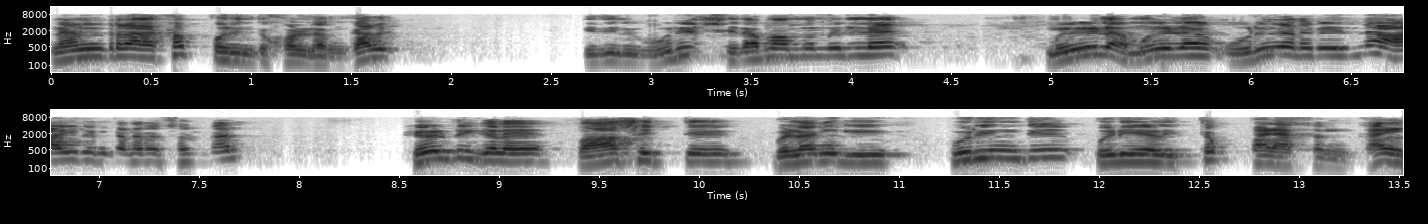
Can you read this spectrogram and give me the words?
நன்றாக புரிந்து கொள்ளுங்கள். இதில் ஒரு சிரமமும் இல்லை. மீள மீள ஒரு தடவை இல்லை ஆயிரம் தடவை சொன்னான் கேள்விகளை வாசித்து விளங்கி புரிந்து விடியளித்த பழகங்கள்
